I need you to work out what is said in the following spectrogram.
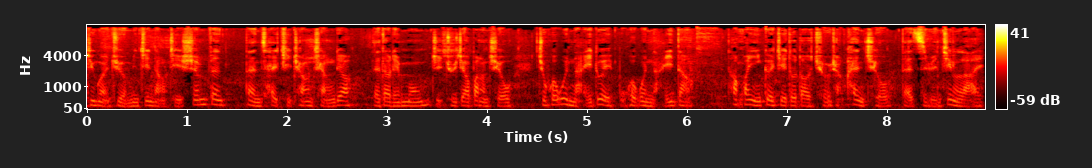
尽管具有民进党籍身份，但蔡启昌强调，来到联盟只聚焦棒球，只会问哪一队，不会问哪一党。他欢迎各界都到球场看球，带资源进来，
